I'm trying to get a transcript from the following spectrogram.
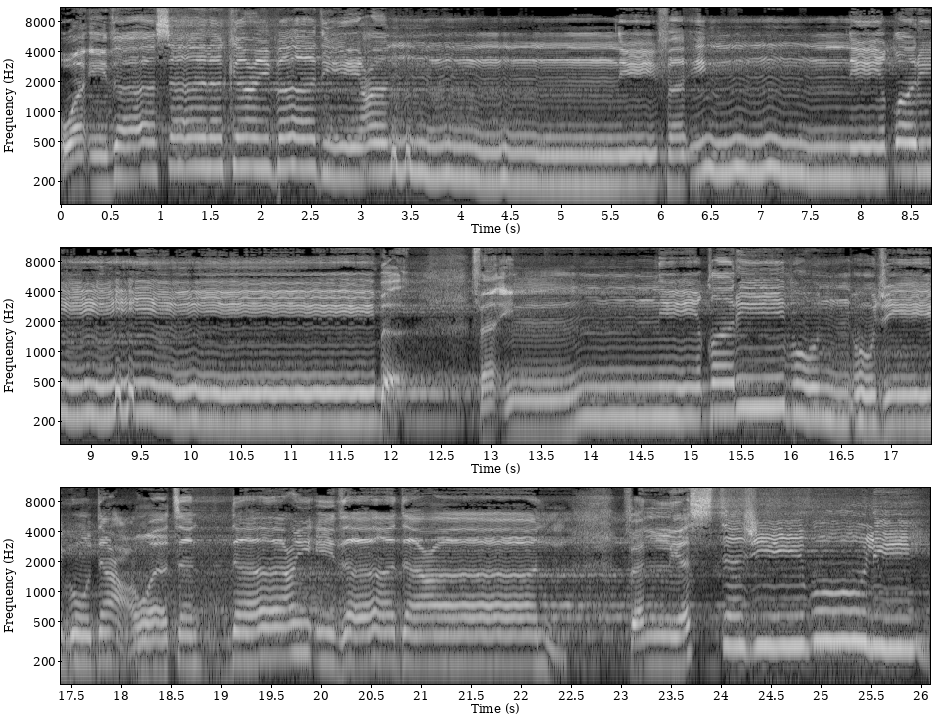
وإذا سألك عبادي عني فإني قريب فإني قريب أجيب دعوة الداع إذا دعان فليستجيبوا لي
